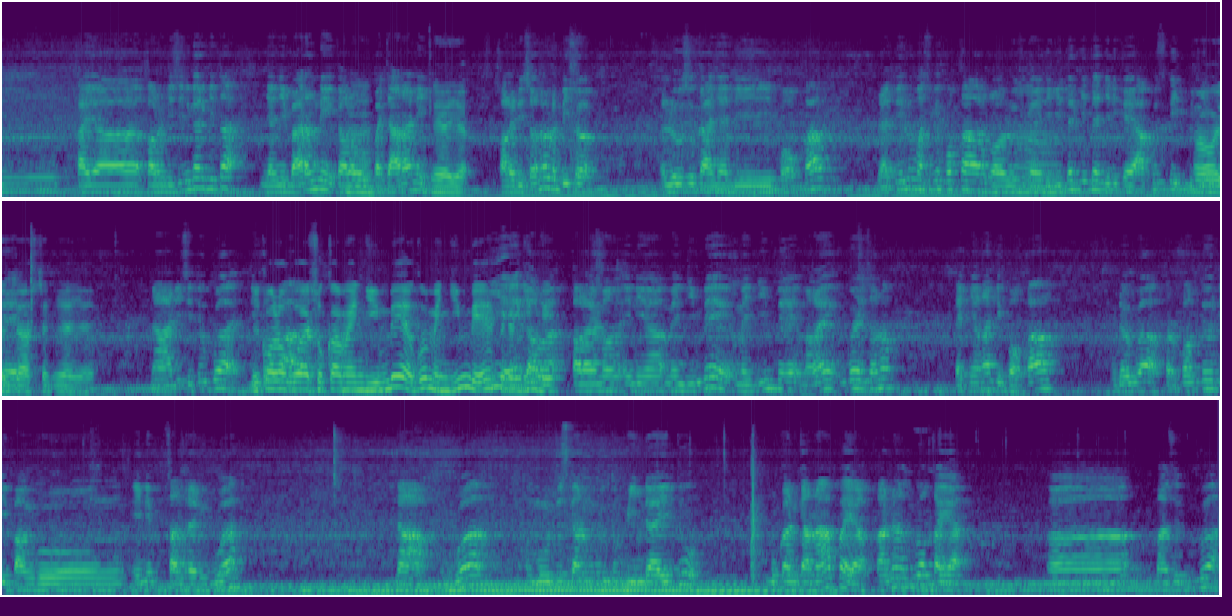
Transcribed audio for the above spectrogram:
kayak kalau di sini kan kita nyanyi bareng nih kalau Hmm. upacara nih. iya iya. Kalau di sono lebih ke lu sukanya di vokal, berarti lu masuknya vokal. Kalau lu sukanya di gitar, kita jadi kayak akustik bikin Oh, itu asik iya iya. Nah, di situ gua Jadi kalau gua suka main jimbe ya gua main jimbe ya, Iya kalau kalau emang ini ya main jimbe, main jimbe. Makanya gue di sana tag-nya kan di vokal. Udah gue perform tuh di panggung ini pesantren gue. Nah, gue memutuskan untuk pindah itu bukan karena apa ya? Karena gue kayak eh maksud gue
